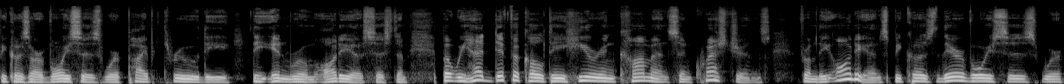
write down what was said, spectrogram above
because our voices were piped through the, the in room audio system, but we had difficulty hearing comments and questions from the audience because their voices were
